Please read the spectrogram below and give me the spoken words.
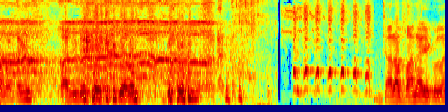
আবার দেখি পানি নেই, গরম গরম। যারা বানায় এগুলা,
